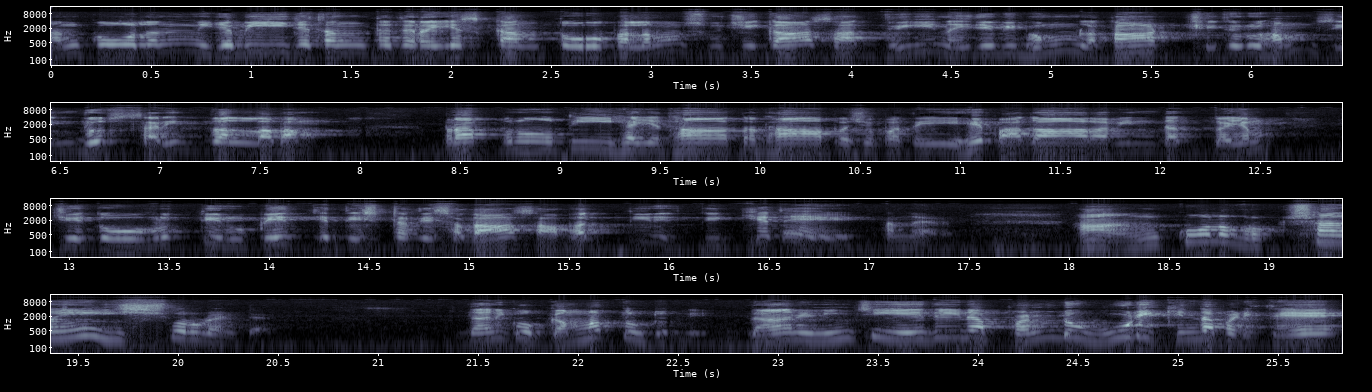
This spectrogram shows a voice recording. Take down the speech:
అంకోలం నిజబీజ సంతతిరయస్కాంతోఫలం సూచికా సాధ్వీ నైజ విభుం లతాక్షితురుహం సింధు సరిద్వల్లభం. ప్రాప్నోతీహ యథా తథా పశుపతే పాదారవిందద్వయం చేతో వృత్తి రూపేత్య తిష్టతి సదా సా భక్తి అన్నారు. ఆ అంకోల వృక్షమే ఈశ్వరుడు అంటారు దానికి ఒక గమ్మత్తు ఉంటుంది. దాని నుంచి ఏదైనా పండు ఊడి కింద పడితే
